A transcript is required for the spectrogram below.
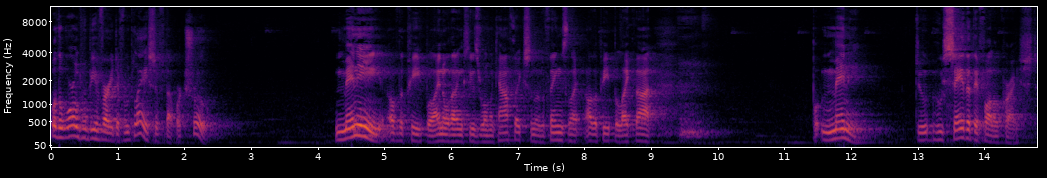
Well, the world would be a very different place if that were true. Many of the people, I know that includes Roman Catholics and other things like other people like that, but many do, who say that they follow Christ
